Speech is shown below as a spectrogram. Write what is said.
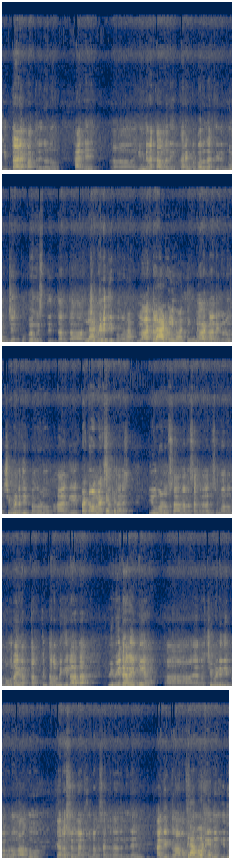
ಹಿತ್ತಾಳೆ ಪಾತ್ರೆಗಳು ಹಾಗೆ ಆ, ಹಿಂದಿನ ಕಾಲದಲ್ಲಿ ಕರೆಂಟ್ ಬರುವುದಕ್ಕೆ ಮುಂಚೆ ಉಪಯೋಗಿಸುತ್ತಿದ್ದಂತಹ ಚಿಮಿಣಿ ದೀಪಗಳು ಲಾಟಾನಿಗಳು ಚಿಮಿಣಿ ದೀಪಗಳು ಹಾಗೆ ಪೆಟ್ರೋಮ್ಯಾಕ್ಸ್ ಅಂತಾರೆ. ಇವುಗಳು ಸಹ ನನ್ನ ಸಂಗ್ರಹದಲ್ಲಿ ಸುಮಾರು ನೂರೈವತ್ತಕ್ಕಿಂತಲೂ ಮಿಗಿಲಾದ ವಿವಿಧ ರೀತಿಯ ಏನು ಚಿಮಿಣಿ ದೀಪಗಳು ಹಾಗೂ ಕೆರೋಸಿನ್ ಲ್ಯಾಂಪ್ಸ್ ನನ್ನ ಸಂಗ್ರಹದಲ್ಲಿದೆ. ಹಾಗೆ ಗ್ರಾಮಫೋನ್ ಇದು ಇದು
